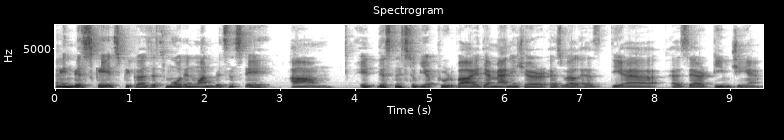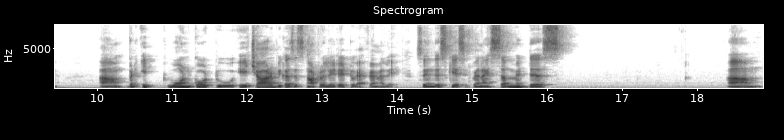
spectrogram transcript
And in this case, because it's more than one business day, um, it this needs to be approved by their manager as well as the uh, as their team GM. Um, but it won't go to HR because it's not related to FMLA. So in this case, when I submit this, um,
